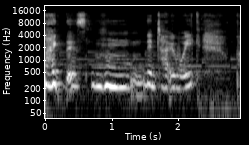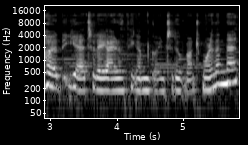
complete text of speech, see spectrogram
like this the entire week. But yeah, today I don't think I'm going to do much more than that.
